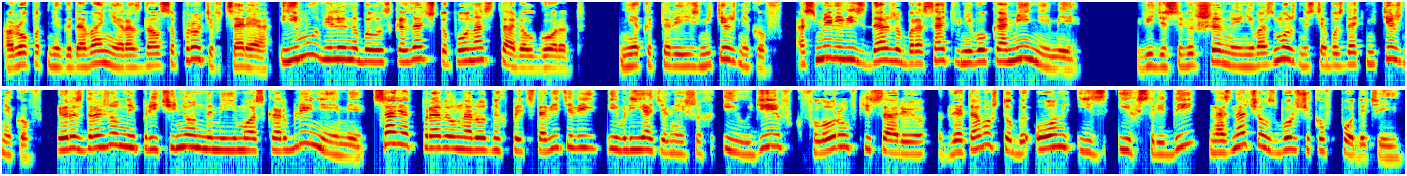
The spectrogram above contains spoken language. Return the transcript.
Ропот негодования раздался против царя, и ему велено было сказать, чтобы он оставил город. Некоторые из мятежников осмелились даже бросать в него каменьями, Видя совершенную невозможность обуздать мятежников и раздраженный причиненными ему оскорблениями, царь отправил народных представителей и влиятельнейших иудеев к Флору в Кесарию для того, чтобы он из их среды назначил сборщиков податей.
